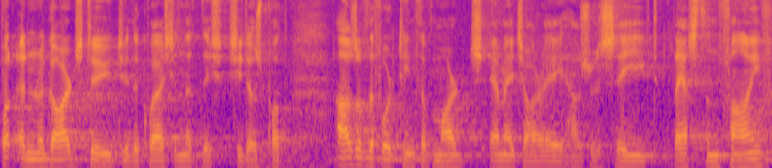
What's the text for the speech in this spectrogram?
But in regards to, to the question that they, she does put, as of the 14th of March, MHRA has received less than five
